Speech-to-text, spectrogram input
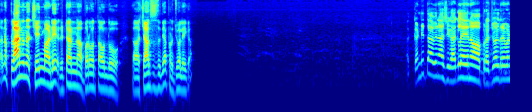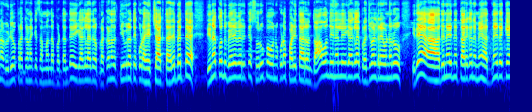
ತನ್ನ ಪ್ಲಾನ್ ಅನ್ನ ಚೇಂಜ್ ಮಾಡಿ ರಿಟರ್ನ್ ಬರುವಂಥ ಒಂದು ಚಾನ್ಸಸ್ ಇದೆಯಾ ಪ್ರಜ್ವಲ್ ಈಗ? ಖಂಡಿತ ಅವಿನಾಶ್, ಈಗಾಗಲೇ ಏನು ಪ್ರಜ್ವಲ್ ರೇವಣ್ಣ ವಿಡಿಯೋ ಪ್ರಕರಣಕ್ಕೆ ಸಂಬಂಧಪಟ್ಟಂತೆ ಈಗಾಗಲೇ ಅದರ ಪ್ರಕರಣದ ತೀವ್ರತೆ ಕೂಡ ಹೆಚ್ಚಾಗ್ತಾ ಇದೆ ಮತ್ತೆ ದಿನಕ್ಕೊಂದು ಬೇರೆ ಬೇರೆ ರೀತಿಯ ಸ್ವರೂಪವನ್ನು ಕೂಡ ಪಡಿತಾ ಇರುವಂತ ಆ ಒಂದು ಹಿನ್ನೆಲೆ ಈಗಾಗಲೇ ಪ್ರಜ್ವಲ್ ರೇವಣ್ಣರು ಇದೇ ಹದಿನೈದನೇ ತಾರೀಕನ್ನು ಮೇ ಹದಿನೈದಕ್ಕೆ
